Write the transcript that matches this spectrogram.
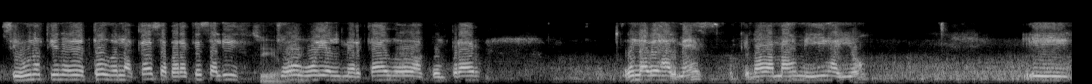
Si uno tiene de todo en la casa, ¿para qué salir? Sí, Yo voy al mercado a comprar una vez al mes, porque nada más mi hija y yo. Y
